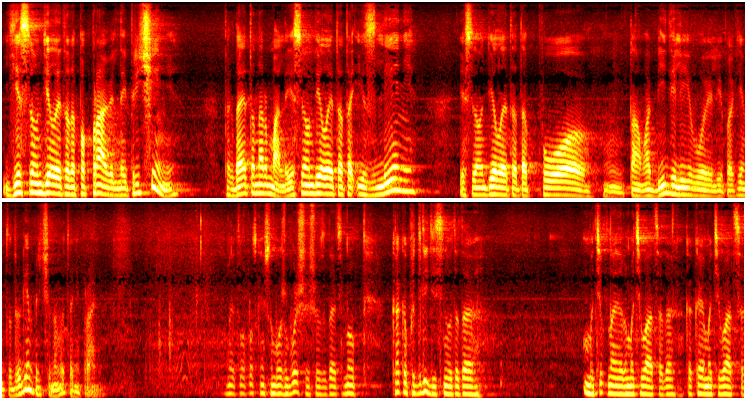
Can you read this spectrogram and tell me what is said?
Если он делает это по правильной причине, тогда это нормально. Если он делает это из лени, если он делает это по, там, обидели его или по каким-то другим причинам, это неправильно. На этот вопрос, конечно, можно больше еще задать, но как определить действительно вот это Мотив, наверное, мотивация, да? Какая мотивация,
